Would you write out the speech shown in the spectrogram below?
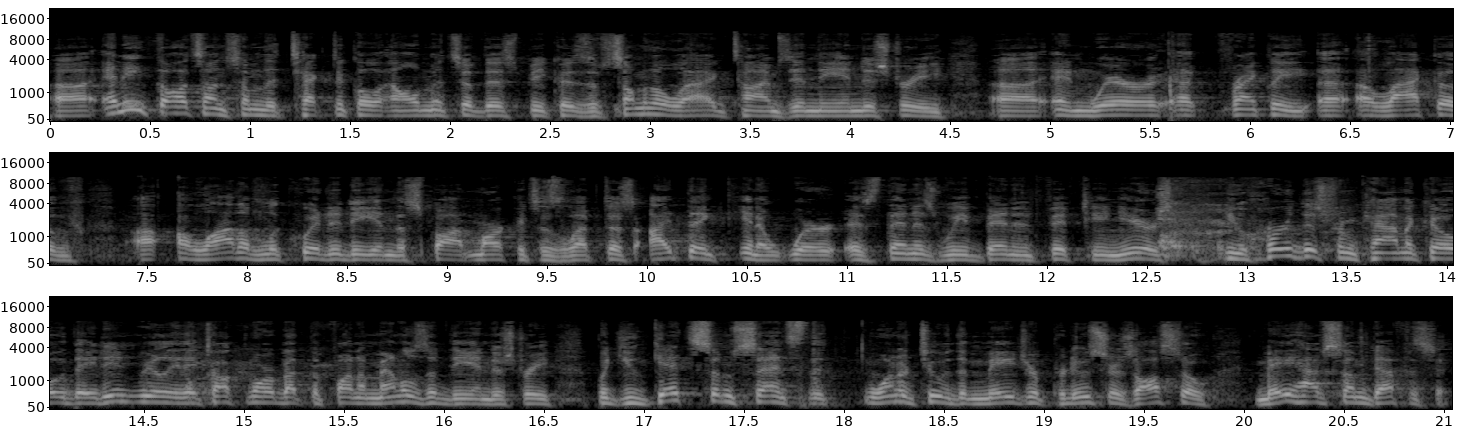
Uh, any thoughts on some of the technical elements of this because of some of the lag times in the industry uh, and where, frankly, a, a, lack of a lot of liquidity in the spot markets has left us. I think you know we're as thin as we've been in 15 years. You heard this from Cameco they didn't really, they talked more about the fundamentals of the industry, but you get some sense that one or two of the major producers also may have some deficit.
